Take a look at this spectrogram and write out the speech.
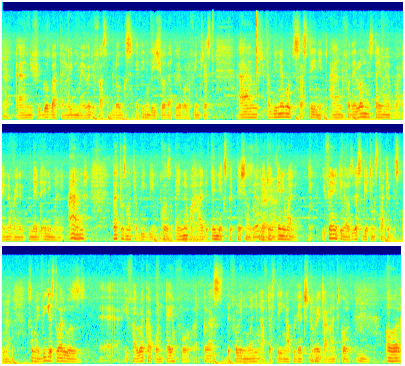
Yeah. And if you go back and read my very first blogs, I think they show that level of interest. And I've been able to sustain it. And for the longest time ever, I never made any money. And that was not a big deal because I never had any expectations of Yeah. making Yeah. any money. If anything, I was just getting started at school. So my biggest worry was uh, if I'll wake up on time for class the following morning after staying up late to write an article, or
